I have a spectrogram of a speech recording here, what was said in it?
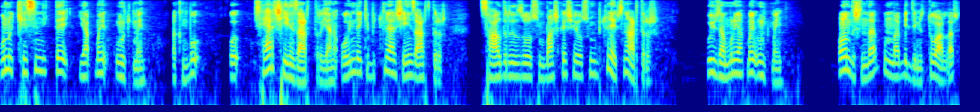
Bunu kesinlikle yapmayı unutmayın. Bakın bu o her şeyinizi arttırır. Yani oyundaki bütün her şeyinizi arttırır. Saldırı hızı olsun, başka şey olsun bütün hepsini arttırır. Bu yüzden bunu yapmayı unutmayın. Onun dışında bunlar bildiğimiz duvarlar.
